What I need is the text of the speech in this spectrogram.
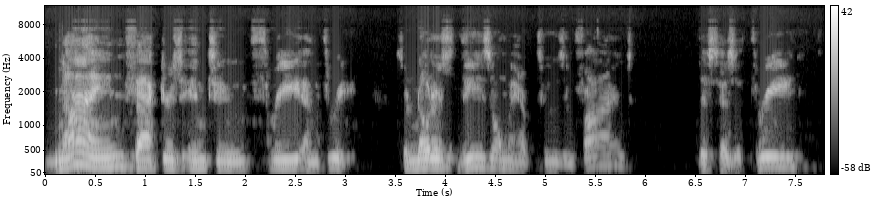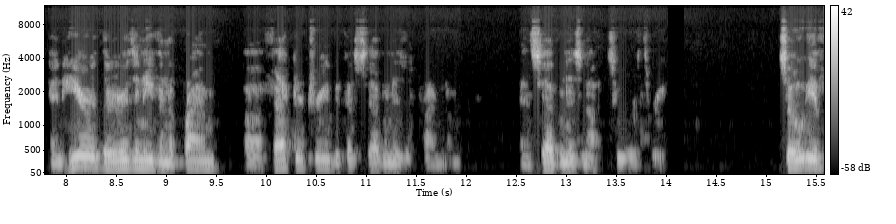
9 factors into 3 and 3. So notice these only have 2's and 5's. This has a 3, and here there isn't even a prime uh, factor tree because 7 is a prime number, and 7 is not 2 or 3. So if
